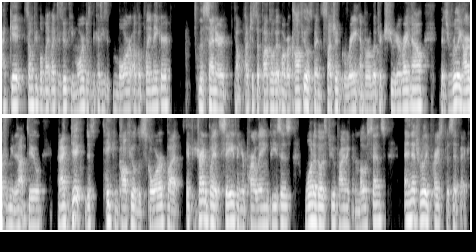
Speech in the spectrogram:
I get some people might like Suzuki more just because he's more of a playmaker. The center, you know, touches the puck a little bit more, but Caufield has been such a great and prolific shooter right now that it's really hard for me to not do. And I get just taking Caufield to score, but if you're trying to play it safe and you're parlaying pieces, one of those two probably make the most sense. And that's really price specific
